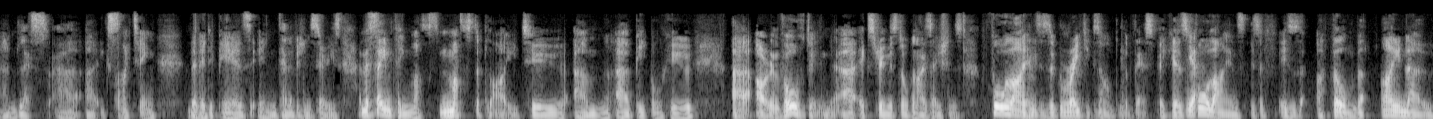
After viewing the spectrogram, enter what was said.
and less uh, exciting than it appears in television series. And the same thing must must apply to um, people who uh, are involved in uh, extremist organizations. Four Lions mm. is a great example of this because yeah. Four Lions is a, is a film that I know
